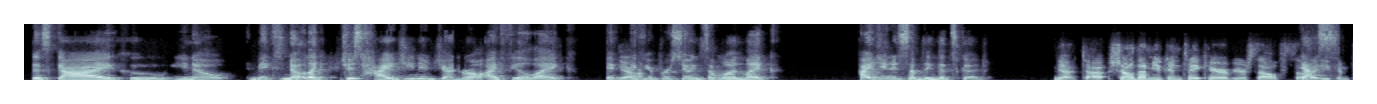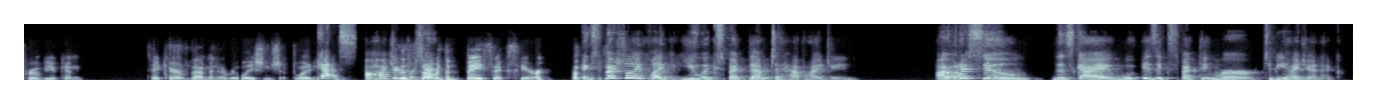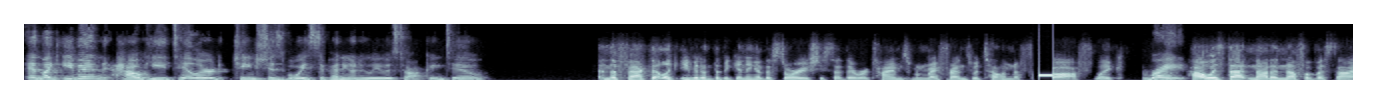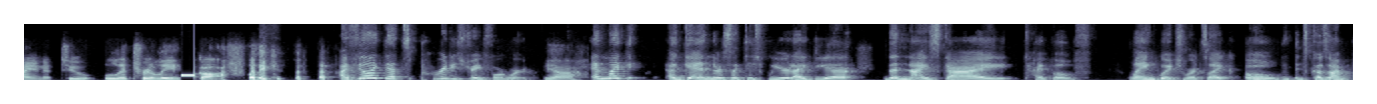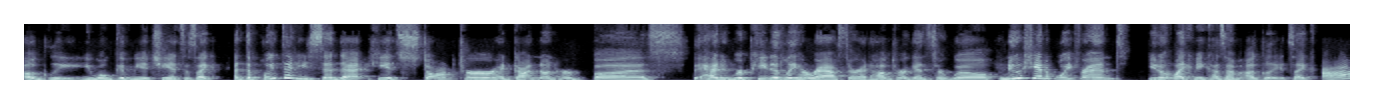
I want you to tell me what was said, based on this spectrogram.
this guy who, you know, makes no, like, just hygiene in general, I feel like if, Yeah. if you're pursuing someone, like, hygiene is something that's good. Yeah, to uh, show them you can take care of yourself so that you can prove you can take care of them in a relationship. Like, Yes, a hundred let's percent. start with the basics here. especially if like you expect them to have hygiene. I would assume this guy w- is expecting her to be hygienic. And like even how he tailored changed his voice depending on who he was talking to. And the fact that, like, even at the beginning of the story, she said there were times when my friends would tell him to f off. Like, Right. how is that not enough of a sign to literally f off? Like, I feel like that's pretty straightforward. yeah, And like again there's like this weird idea the nice guy type of language where it's like, "Oh, it's cuz I'm ugly. You won't give me a chance." It's like at the point that he said that, he had stalked her, had gotten on her bus, had repeatedly harassed her, had hugged her against her will. Knew she had a boyfriend. You don't like me cuz I'm ugly. It's like, "Ah,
